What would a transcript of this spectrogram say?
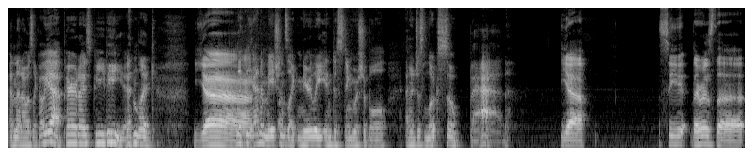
And then I was like, oh yeah, Paradise PD, and like, yeah. like the animation's like nearly indistinguishable, and it just looks so bad. yeah. See, there was the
